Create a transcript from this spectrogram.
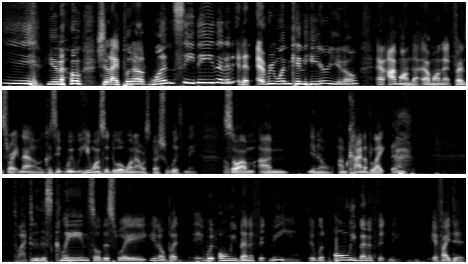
"Eh," You know, should I put out one CD that it, that everyone can hear? You know, and I'm on that. I'm on that fence right now because he, we, he wants to do a one hour special with me. Oh, so I'm I'm you know I'm kind of like, "Ugh, do I do this clean so this way you know? But it would only benefit me. It would only benefit me if I did.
